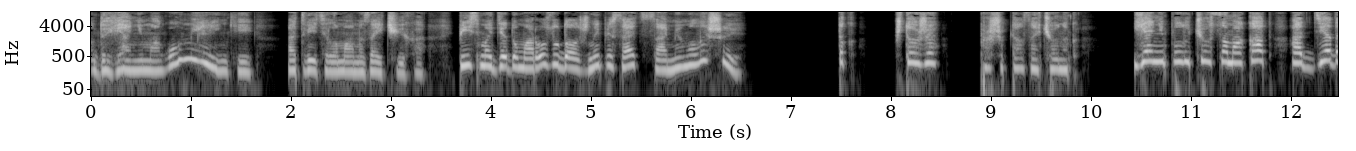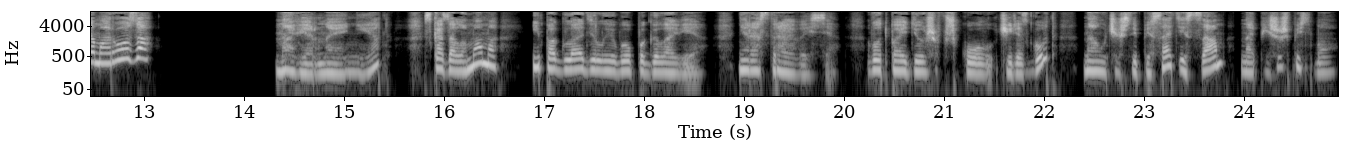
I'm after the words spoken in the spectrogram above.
«Да я не могу, миленький», — ответила мама зайчиха. «Письма Деду Морозу должны писать сами малыши». «Так что же?» — прошептал зайчонок. «Я не получу самокат от Деда Мороза?» «Наверное, нет», — сказала мама и погладила его по голове. «Не расстраивайся. Вот пойдешь в школу. Через год научишься писать и сам напишешь письмо».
